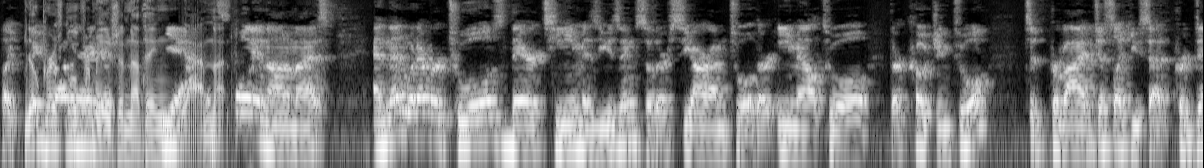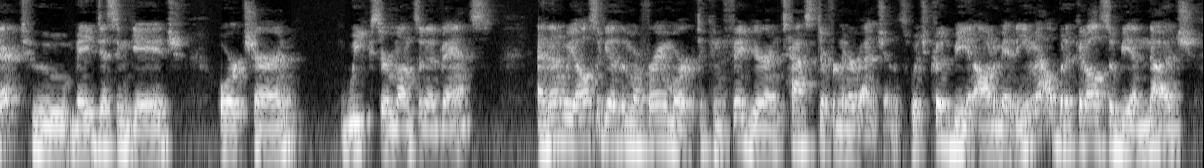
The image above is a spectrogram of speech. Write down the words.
like no personal information, nothing. Yeah, yeah I'm not fully anonymized and then whatever tools their team is using so their crm tool their email tool their coaching tool to provide just like you said predict who may disengage or churn weeks or months in advance. And then we also give them a framework to configure and test different interventions which could be an automated email but it could also be a nudge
